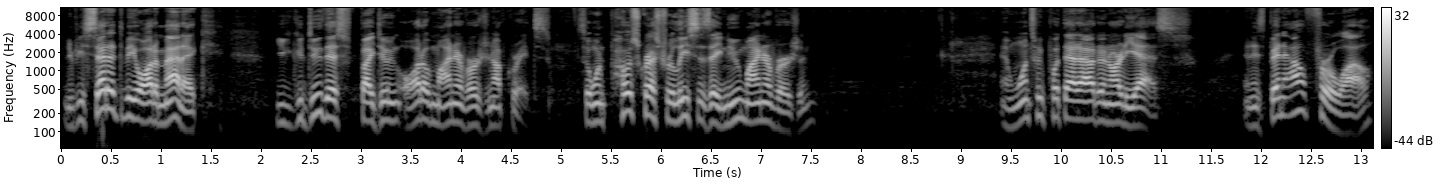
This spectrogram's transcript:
And if you set it to be automatic, you could do this by doing auto minor version upgrades. So when Postgres releases a new minor version, and once we put that out in RDS, and it's been out for a while,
